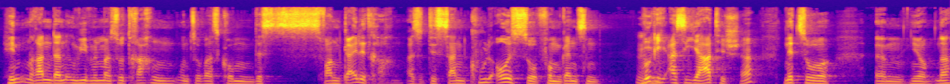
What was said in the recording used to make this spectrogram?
hinten ran dann irgendwie, wenn mal so Drachen und sowas kommen, das waren geile Drachen. Also das sah cool aus, so vom Ganzen. Mhm. Wirklich asiatisch, ja? Nicht so ähm, hier, na,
